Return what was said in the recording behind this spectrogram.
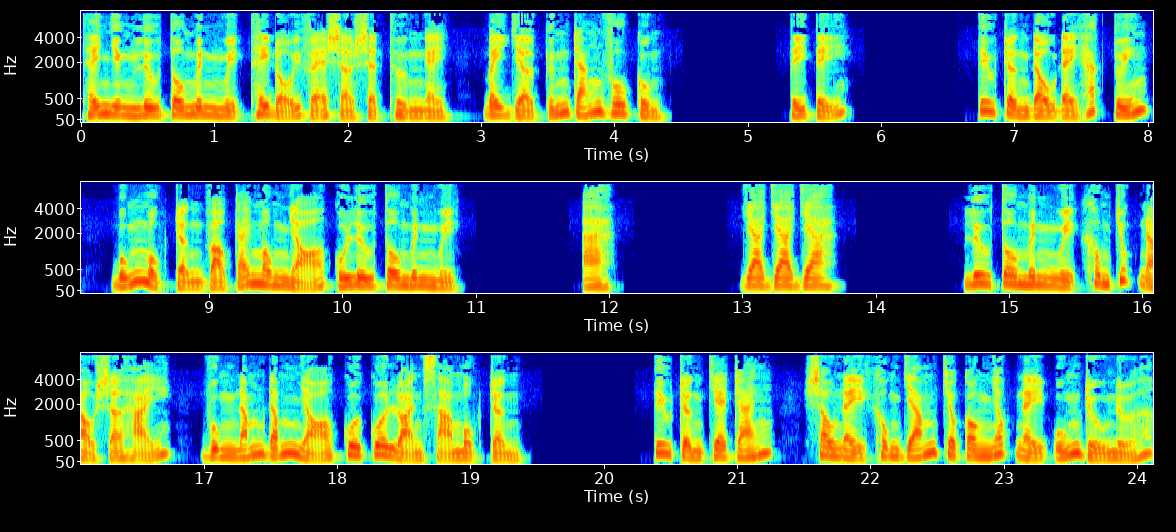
thế nhưng Lưu Tô Minh Nguyệt thay đổi vẻ sợ sệt thường ngày, bây giờ cứng rắn vô cùng. Tỷ tỷ. Tiêu trần đầu đầy hắc tuyến, búng một trận vào cái mông nhỏ của Lưu Tô Minh Nguyệt. À. Gia gia gia. Lưu Tô Minh Nguyệt không chút nào sợ hãi, vùng nắm đấm nhỏ cua cua loạn xạ một trận. Tiêu Trần che trán, sau này không dám cho con nhóc này uống rượu nữa.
